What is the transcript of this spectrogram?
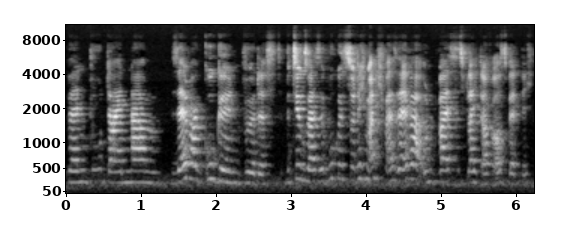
wenn du deinen Namen selber googeln würdest? Beziehungsweise googelst du dich manchmal selber und weißt es vielleicht auch auswendig?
